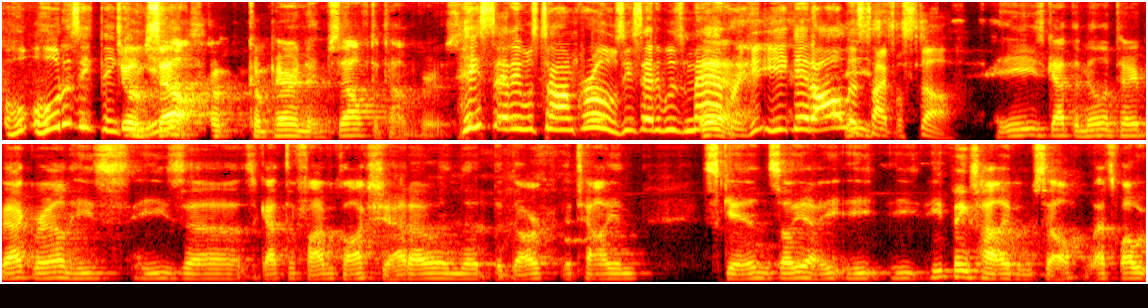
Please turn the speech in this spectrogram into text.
Who, who does he think to he himself, com- comparing himself to Tom Cruise? He said he was Tom Cruise. He said he was Maverick. Yeah. He, he, did all this he's, type of stuff. He's got the military background. He's he's uh he's got the five o'clock shadow and the, the dark Italian skin. So yeah, he he he thinks highly of himself. That's why we,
